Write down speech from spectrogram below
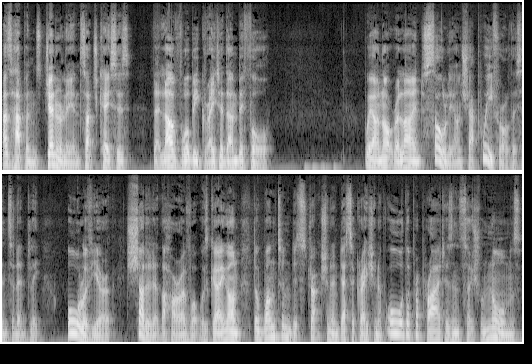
As happens generally in such cases, their love will be greater than before. We are not reliant solely on Chapuis for all this, incidentally. All of Europe shuddered at the horror of what was going on, the wanton destruction and desecration of all the proprieties and social norms.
